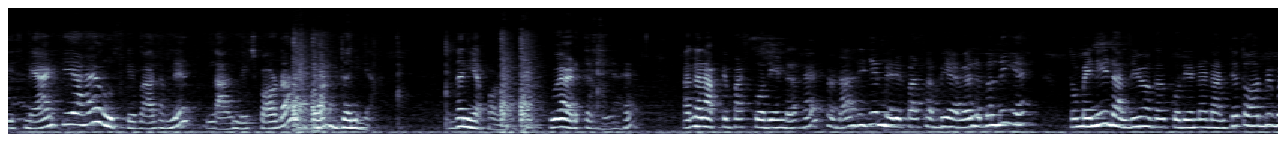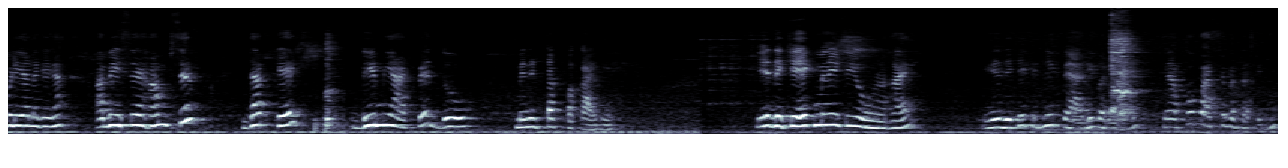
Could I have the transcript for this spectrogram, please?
इसमें ऐड किया है, और उसके बाद हमने लाल मिर्च पाउडर और धनिया धनिया पाउडर वो ऐड कर दिया है। अगर आपके पास कोरिएंडर है तो डाल दीजिए, मेरे पास अभी अवेलेबल नहीं है तो मैं नहीं डाल रही हूँ। अगर कोरिएंडर डालते तो और भी बढ़िया लगेगा। अभी इसे हम सिर्फ़ ढक के धीमी आँच पे दो मिनट तक पकाएँगे। ये देखिए, एक मिनट ही हो रहा है। ये देखिए, कितनी प्यारी बनी है। मैं आपको पास से बताती हूँ।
